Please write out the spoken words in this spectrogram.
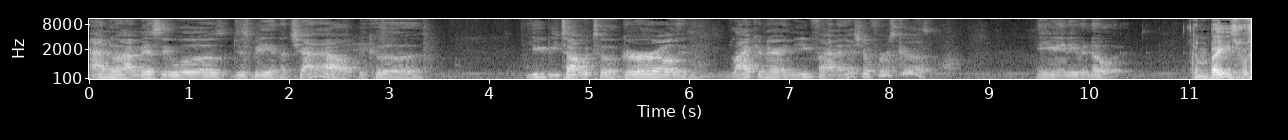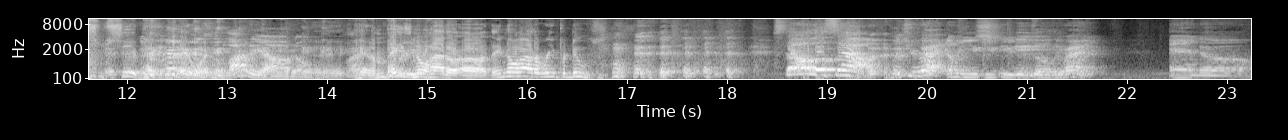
I knew how messy it was just being a child because you could be talking to a girl and liking her, and you find out that's your first cousin, and you ain't even know it. Them bass was some shit back in the day. wasn't A lot of y'all though. Yeah, them bass know how to. Uh, they know how to reproduce. Stall us out, but you're right. I mean, you, you, you're totally right. And uh,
